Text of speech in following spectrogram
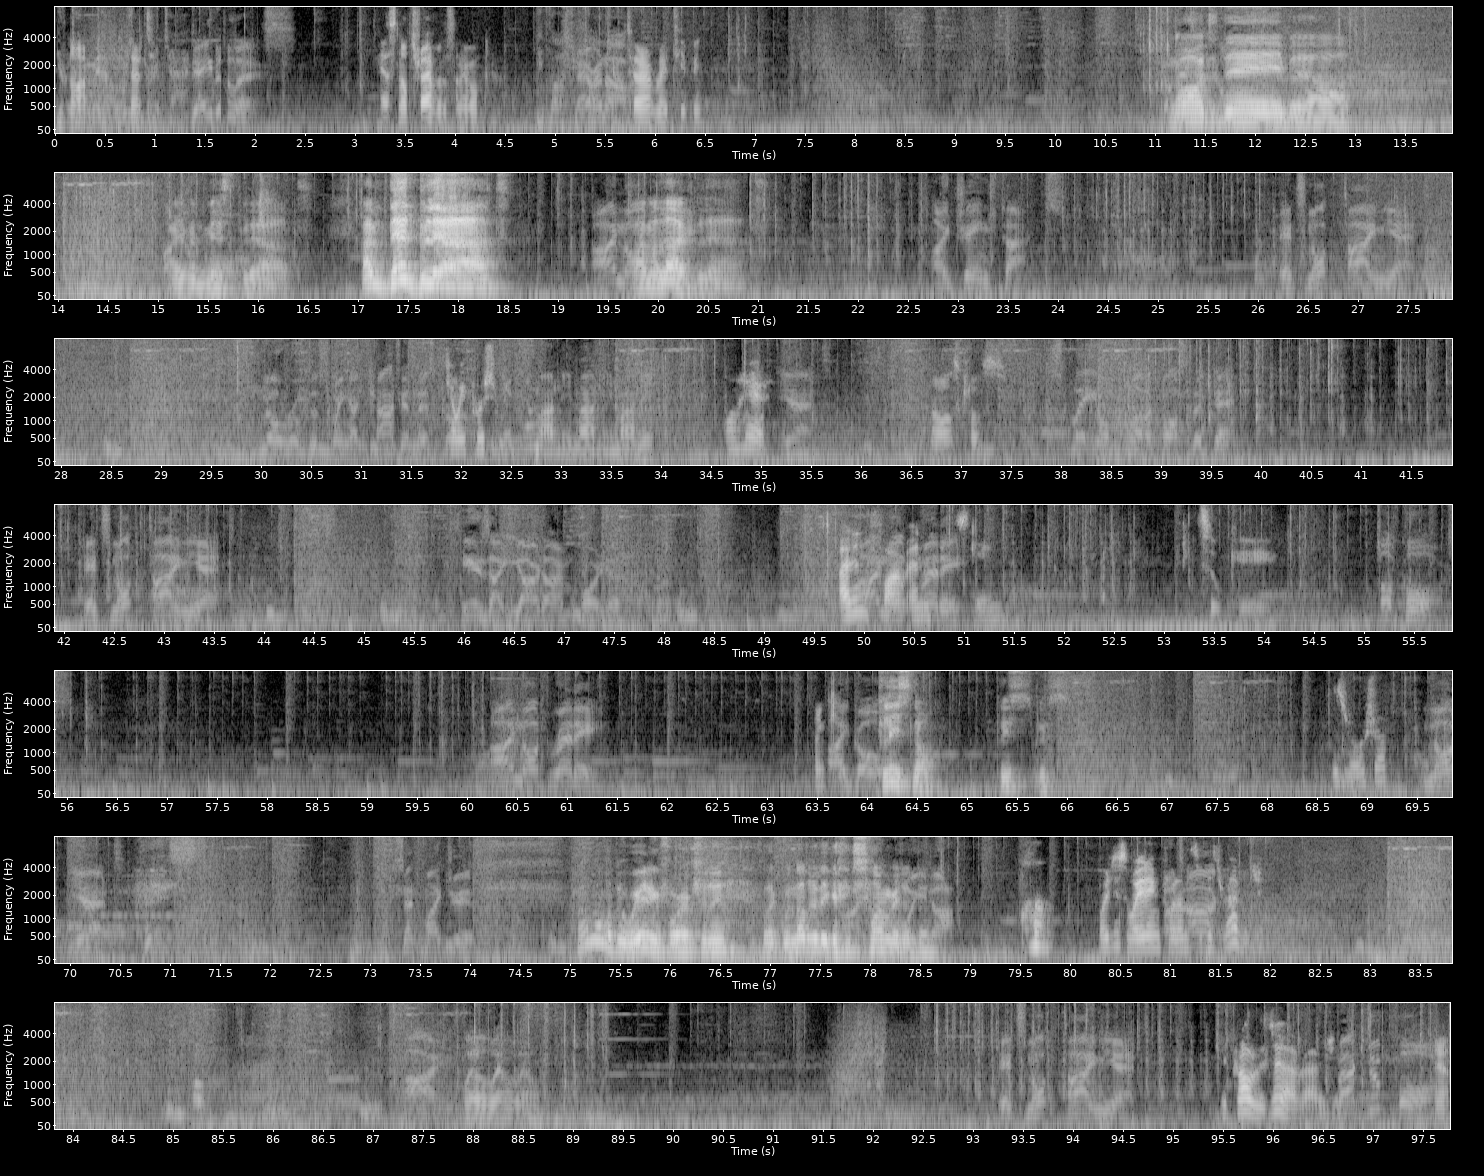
Your No, I top mean, tower's their under team. attack. Daedalus. He has no travels on Invoker. You've lost your Fair top Terribly TPing. No, it's day, блядь. I even missed, блядь. I'm dead, блядь. I'm not I'm alive, блядь. I change tacks. It's not time yet. No room to swing a cat in this Can we push mid now? Money, money, money. Oh, here. yet. No one's close. Splay your blood across the deck. It's not time yet. Here's a yardarm for you. I didn't I'm farm not anything ready. this game. It's okay. Of course. I'm not ready. Thank I you. go. Please, no. Please, please. Is Roshan? Not yet. Set my jib. I don't know what we're waiting for, actually. Like, we're not really getting stronger than them. We're just waiting for them to get ravaged. I. Well, well, well. It's not time yet. They probably do have ravaging. Back to four. Yeah.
